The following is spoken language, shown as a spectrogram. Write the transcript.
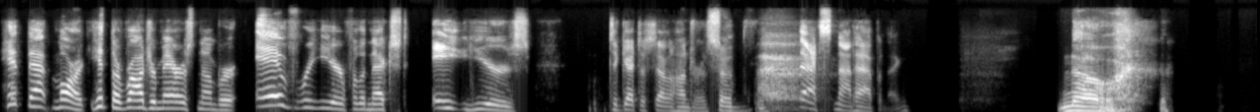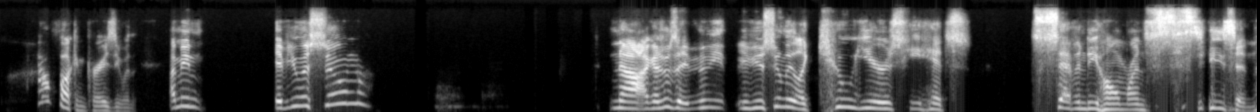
hit that mark, hit the Roger Maris number every year for the next eight years to get to 700. So that's not happening. No. How fucking crazy with it? I mean, if you assume, no, I guess I was say if you assume that like two years he hits 70 home runs season,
